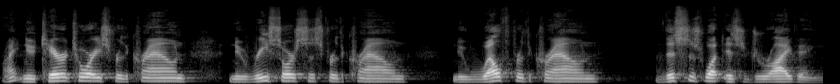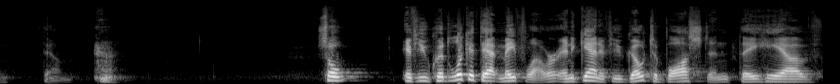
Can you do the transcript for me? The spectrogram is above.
right? New territories for the crown, new resources for the crown, new wealth for the crown. This is what is driving them. so if you could look at that Mayflower, and again, if you go to Boston, they have,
